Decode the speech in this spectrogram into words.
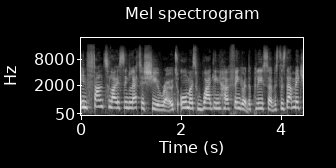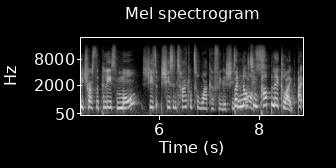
infantilizing letter she wrote, almost wagging her finger at the police service, does that make you trust the police more? She's she's entitled to wag her finger. She's but not boss. in public. Like I,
